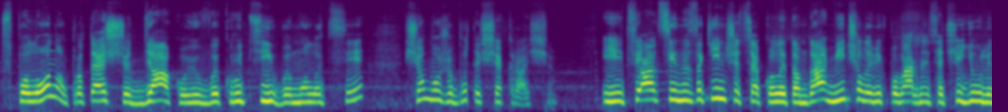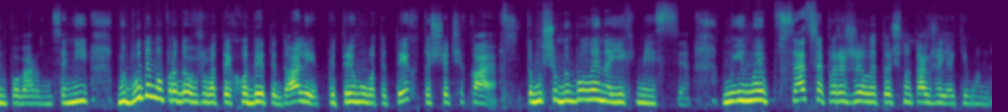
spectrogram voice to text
з полону про те, що дякую, ви круті, ви молодці. Що може бути ще краще? І ці акції не закінчаться, коли там да, мій чоловік повернеться чи Юлін повернеться. Ні, ми будемо продовжувати ходити далі, підтримувати тих, хто ще чекає. Тому що ми були на їх місці. І ми все це пережили точно так же, як і вони.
